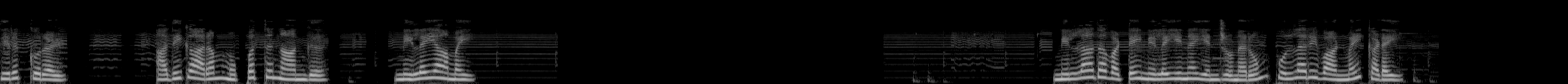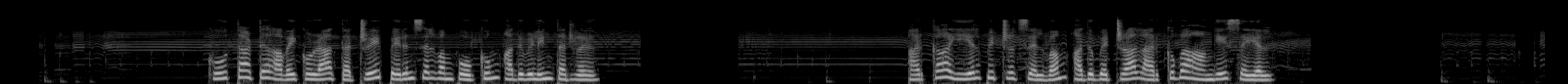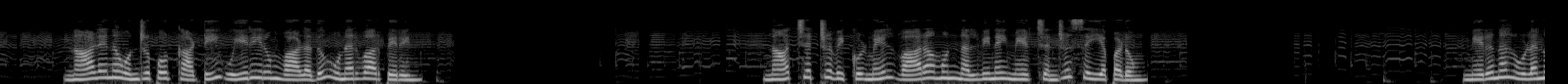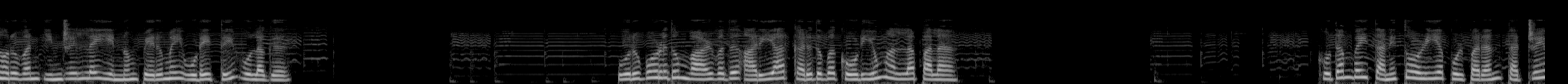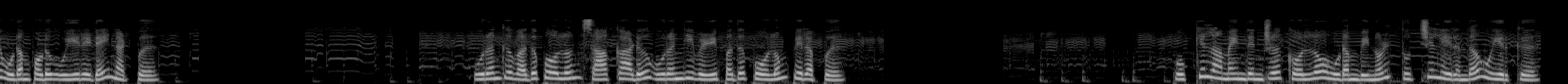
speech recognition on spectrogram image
திருக்குறள். அதிகாரம் முப்பத்து நான்கு. நிலையாமை. நில்லாதவட்டை நிலையின என்றுணரும் புல்லறிவாண்மை கடை. கூத்தாட்டு அவை குழா தற்றே பெருஞ்செல்வம் போக்கும் அது தற்று. அர்க்கா இயல்பிற்றுச் செல்வம் அது பெற்றால் அற்குப ஆங்கே செயல். நாளென ஒன்று போட் காட்டி உயிரிரும் வாழது உணர்வார் பெறின். நாச்சற்று விக்குள்மேல் வாராமுன் நல்வினை மேற்சென்று செய்யப்படும். நெருநல் உளனொருவன் இன்றில்லை என்னும் பெருமை உடைத்தே உலகு. ஒருபொழுதும் வாழ்வது அறியார் கருதுப கோடியும் அல்ல பல. குதம்பை தனித்தோழிய புல்பரன் தற்றே உடம்பொடு உயிரிடை நட்பு. உறங்குவது போலும் சாக்காடு உறங்கி விழிப்பது போலும் பிறப்பு. பொக்கில் அமைந்தின்று கொல்லோ உடம்பினுள் துச்சில் இருந்த உயிர்க்கு.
